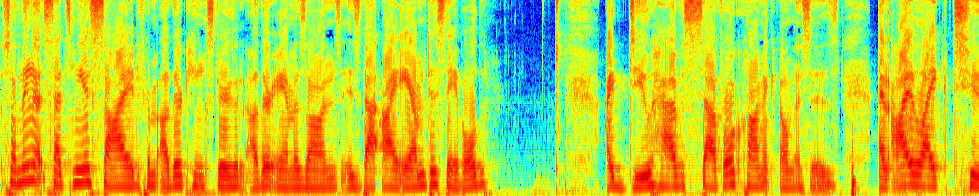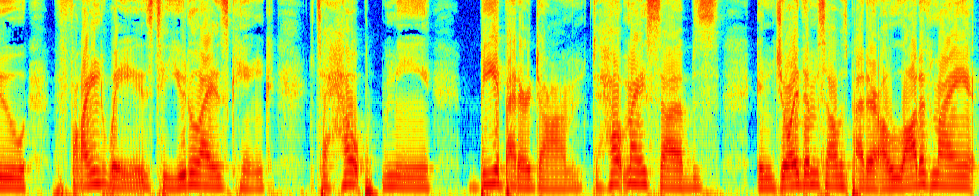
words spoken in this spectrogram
something that sets me aside from other Kinksters and other Amazons is that I am disabled. I do have several chronic illnesses, and I like to find ways to utilize kink to help me be a better Dom, to help my subs enjoy themselves better. A lot of my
